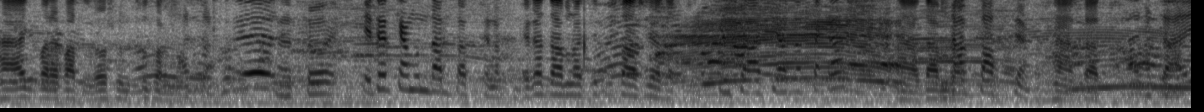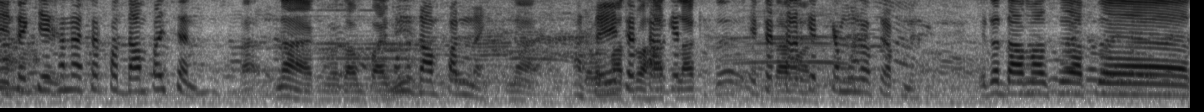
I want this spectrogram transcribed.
হ্যাঁ একবারে পাতলা রসুন সুসার আচ্ছা তো এটার কেমন দাম চাচ্ছেন আপনি? এটার দাম রাখছি পঁচাশি হাজার টাকা। হাজার টাকা? হ্যাঁ দাম দাম চাচ্ছেন? হ্যাঁ চাচ্ছি। আচ্ছা এটা কি এখানে আসার পর দাম পাইছেন? না এখনও দাম পাইনি। দাম পান নাই? না আচ্ছা টার্গেট লাগছে। কেমন আছে আপনি এটার দাম আছে আপনার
